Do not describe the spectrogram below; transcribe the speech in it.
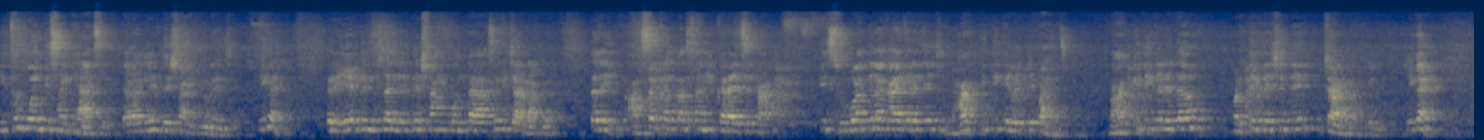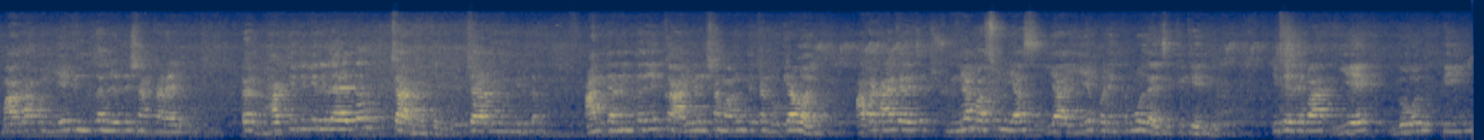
इथं कोणती संख्या असेल त्याला निर्देशांक म्हणायचे. ठीक आहे? तर ए बिंदूचा निर्देशांक कोणता आहे असं विचारलं आपल्याला तरी असं करत असताना करायचं का? की सुरुवातीला काय करायचं? भाग किती केले ते पाहायचं. भाग किती केले तर? प्रत्येक रेषेचे चार भाग केले. ठीक आहे? मग आता आपण ए बिंदूचा निर्देशांक करायला तर भाग किती केलेले आहेत? चार भाग केले चार म्हणून घेतलं. आणि त्यानंतर एक आडवी मारून त्याच्या डोक्यावर आता काय करायचं? शून्यापासून या या ये पर्यंत मोजायचं. किती येते किती येते बा एक दोन तीन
